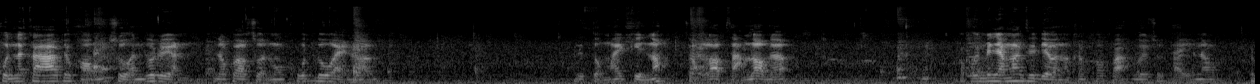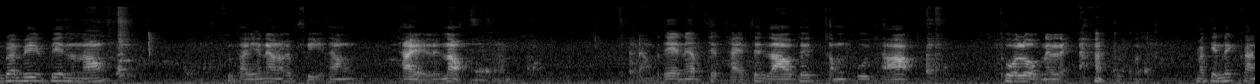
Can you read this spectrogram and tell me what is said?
คุณนะครับ เจ้าของสวนทุเรียน แล้วก็สวนมังคุดด้วยนะครับส่งมาให้กินเนาะสองรอบสามรอบแล้วขอบคุณเป็นอย่างมากทีเดียวนะครับก็ฝากด้วยสุดไทยให้น้องเพื่อนพี่พี่น้องสุดไทยให้น้องเอฟซีทั้งไทยและนอกต่างประเทศนะครับประเทศไทยประเทศลาวประเทศกัมพูชาทั่วโลกนั่นแหละทุกคนมากินด้วยกัน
